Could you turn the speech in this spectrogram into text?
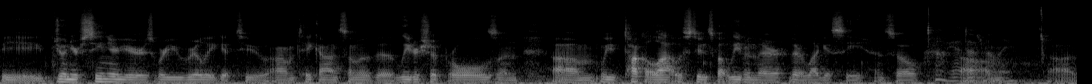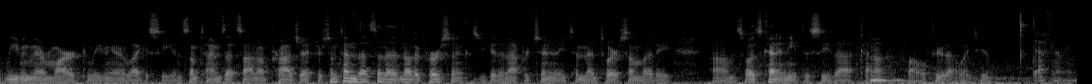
the junior senior years where you really get to um, take on some of the leadership roles, and um, we talk a lot with students about leaving their their legacy, and so Oh yeah, um, definitely. uh, leaving their mark, leaving their legacy, and sometimes that's on a project, or sometimes that's in another person because you get an opportunity to mentor somebody. Um, so it's kind of neat to see that kind of follow through that way too. Definitely.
